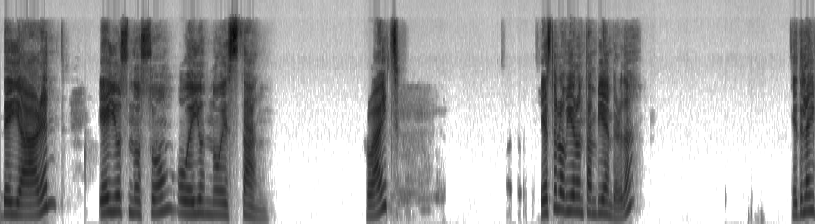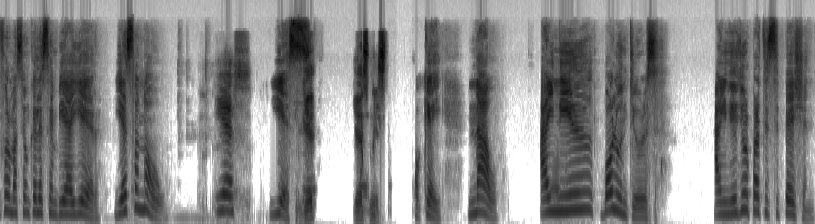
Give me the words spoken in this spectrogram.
They aren't, ellos no son o ellos no están. Right? Esto lo vieron también, ¿verdad? Es de la información que les envié ayer. Yes or no? Yes. Yes. Yes, yes, miss. Okay. Now, I need volunteers. I need your participation.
